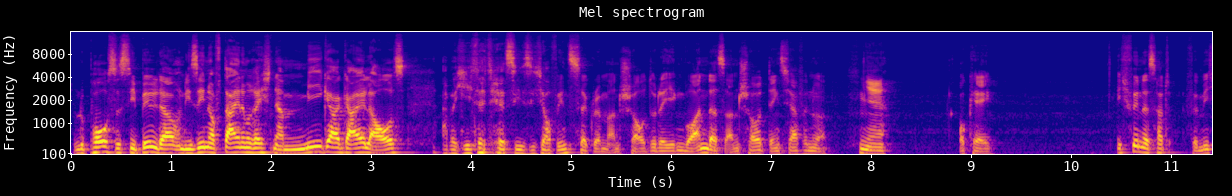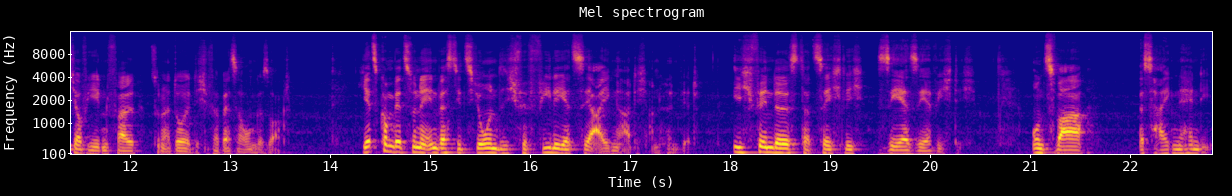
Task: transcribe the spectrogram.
und du postest die Bilder und die sehen auf deinem Rechner mega geil aus, aber jeder, der sie sich auf Instagram anschaut oder irgendwo anders anschaut, denkt sich einfach nur, nee, okay. Ich finde, es hat für mich auf jeden Fall zu einer deutlichen Verbesserung gesorgt. Jetzt kommen wir zu einer Investition, die sich für viele jetzt sehr eigenartig anhören wird. Ich finde es tatsächlich sehr, sehr wichtig. Und zwar das eigene Handy.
